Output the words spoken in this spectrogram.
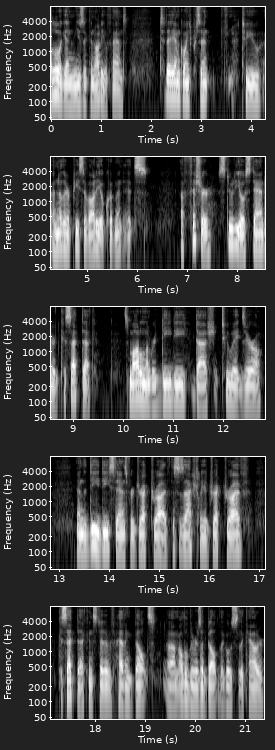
Hello again, music and audio fans. Today I'm going to present to you another piece of audio equipment. It's a Fisher Studio Standard cassette deck. It's model number DD-280 and the DD stands for direct drive. This is actually a direct drive cassette deck instead of having belts, um, although there is a belt that goes to the counter.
